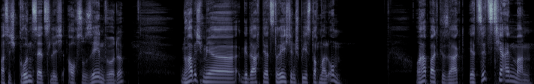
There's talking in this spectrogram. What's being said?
was ich grundsätzlich auch so sehen würde. Nur habe ich mir gedacht, jetzt drehe ich den Spieß doch mal um. Und habe halt gesagt, jetzt sitzt hier ein Mann,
